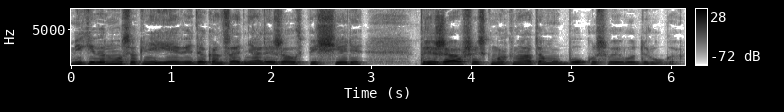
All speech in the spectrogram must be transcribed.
Микки вернулся к Нееве и до конца дня лежал в пещере, прижавшись к мохнатому боку своего друга.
